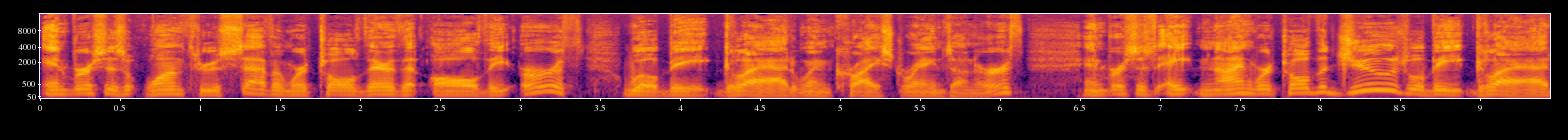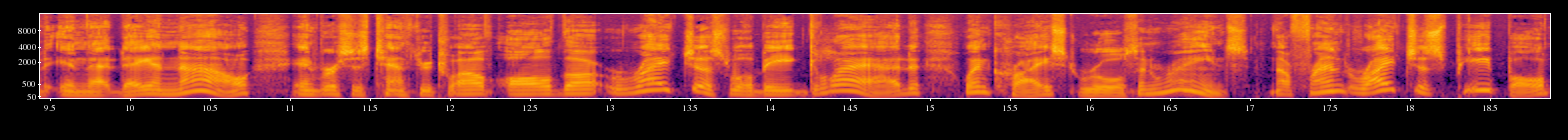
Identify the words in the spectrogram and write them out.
In verses 1 through 7, we're told there that all the earth will be glad when Christ reigns on earth. In verses 8 and 9, we're told the Jews will be glad in that day. And now, in verses 10 through 12, all the righteous will be glad when Christ rules and reigns. Now, friend, righteous people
